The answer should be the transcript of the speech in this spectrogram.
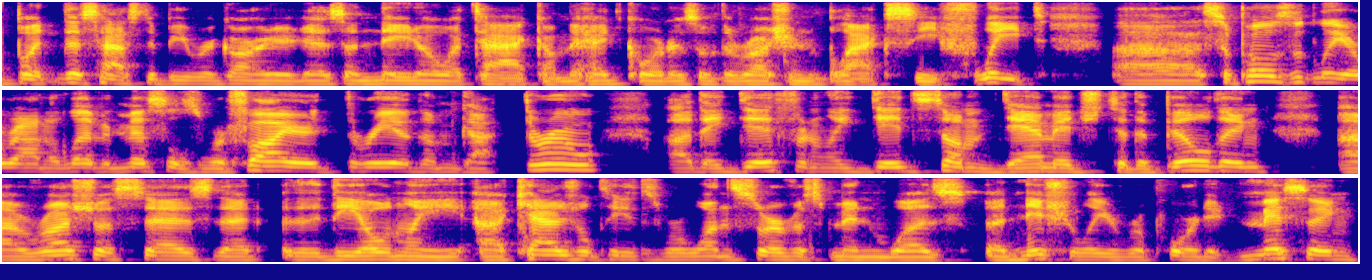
but this has to be regarded as a NATO attack on the headquarters of the Russian Black Sea Fleet. Uh, supposedly, around 11 missiles were fired. Three of them got through. Uh, they definitely did some damage to the building. Uh, Russia says that the only uh, casualties were one serviceman was initially reported missing.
